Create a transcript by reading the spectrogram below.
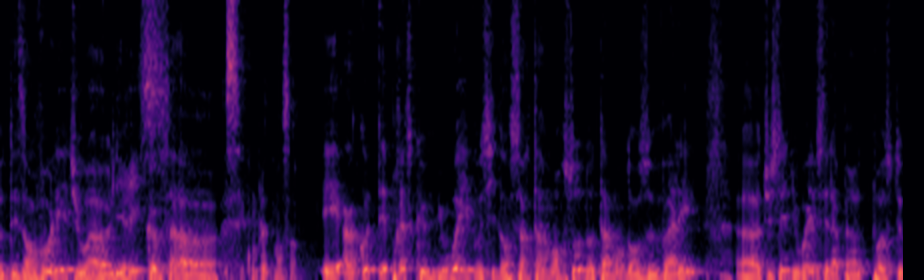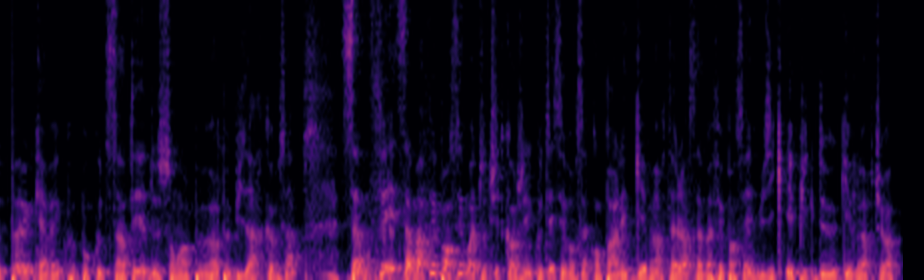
euh, des envolées, tu vois, euh, lyriques comme ça. euh, C'est complètement ça. et un côté presque new wave aussi dans certains morceaux, notamment dans The Valley. Euh, tu sais, new wave c'est la période post-punk avec beaucoup de synthé, de sons un peu un peu bizarres comme ça. Ça me fait, ça m'a fait penser moi tout de suite quand j'ai écouté. C'est pour ça qu'on parlait de gamer tout à l'heure. Ça m'a fait penser à une musique épique de gamer, tu vois,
